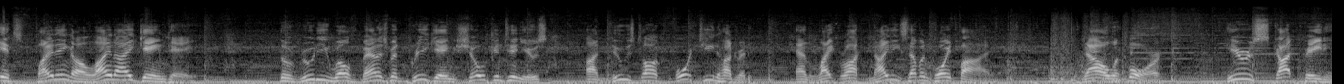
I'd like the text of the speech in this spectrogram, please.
It's Fighting Illini game day the Rudy Wealth Management pregame show continues on News Talk 1400 and Light Rock 97.5. Now, with more, here's Scott Beatty.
